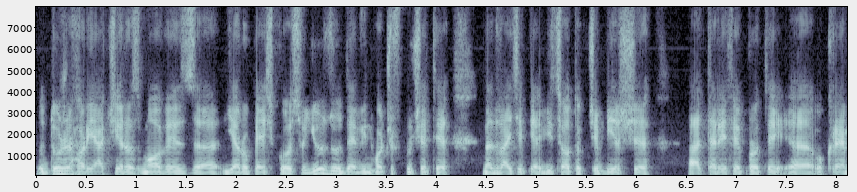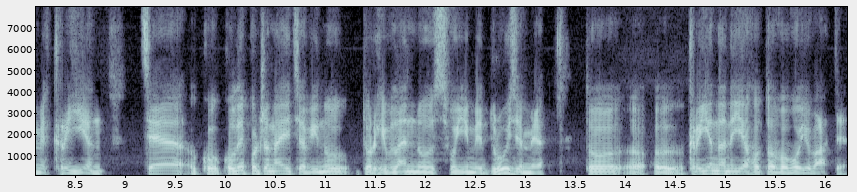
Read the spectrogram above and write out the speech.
дуже гарячі розмови з Європейського союзу, де він хоче включити на 25% чи більше тарифи проти окремих країн. Це коли починається війну торгівленну своїми друзями, то е, е, країна не є готова воювати,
